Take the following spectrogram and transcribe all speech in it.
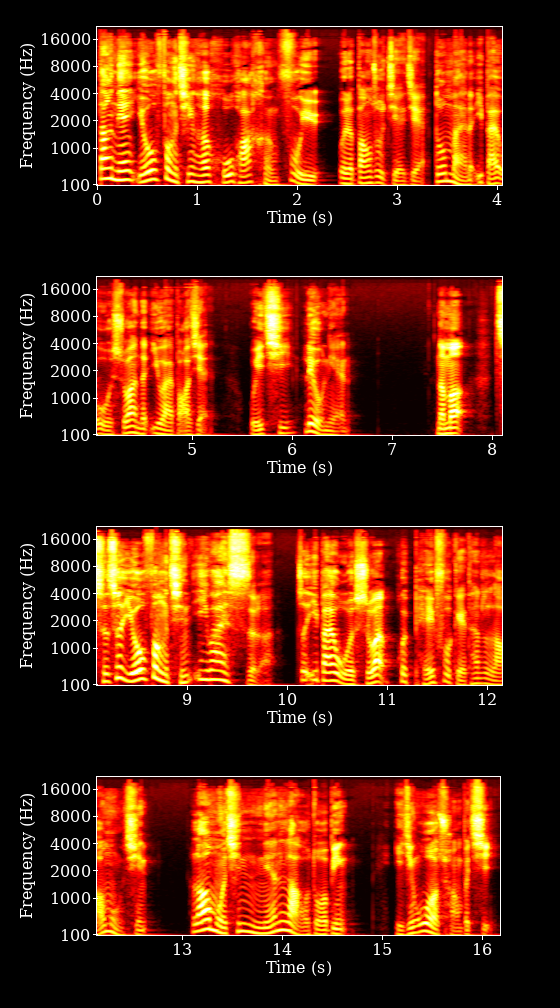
当年尤凤琴和胡华很富裕，为了帮助姐姐，都买了一百五十万的意外保险，为期六年。那么此次尤凤琴意外死了，这一百五十万会赔付给他的老母亲。老母亲年老多病，已经卧床不起。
